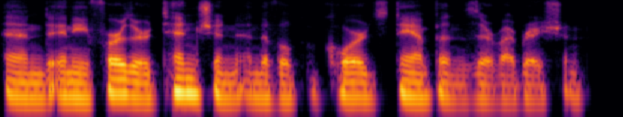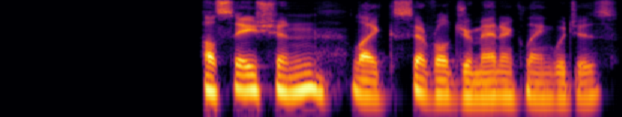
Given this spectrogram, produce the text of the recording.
and any further tension in the vocal cords dampens their vibration. Alsatian, like several Germanic languages,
